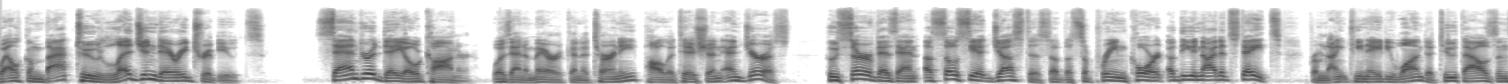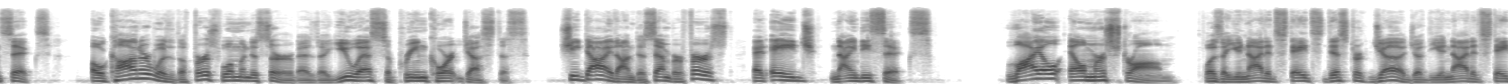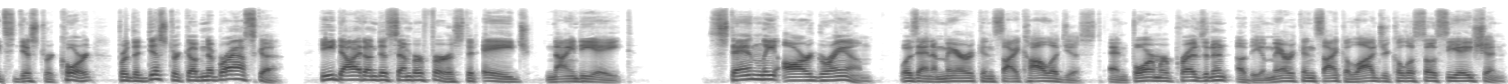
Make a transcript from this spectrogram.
Welcome back to Legendary Tributes. Sandra Day O'Connor was an American attorney, politician, and jurist who served as an Associate Justice of the Supreme Court of the United States from 1981 to 2006. O'Connor was the first woman to serve as a U.S. Supreme Court Justice. She died on December 1st at age 96. Lyle Elmer Strom was a United States District Judge of the United States District Court for the District of Nebraska. He died on December 1st at age 98. Stanley R. Graham was an American psychologist and former president of the American Psychological Association.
